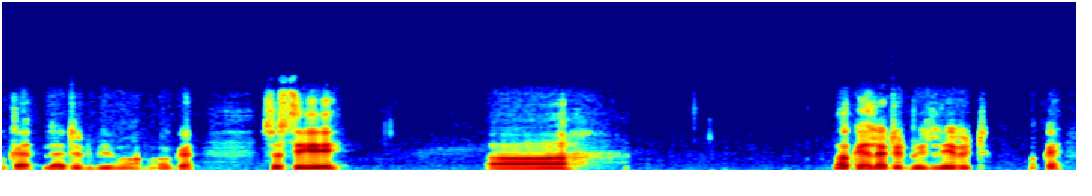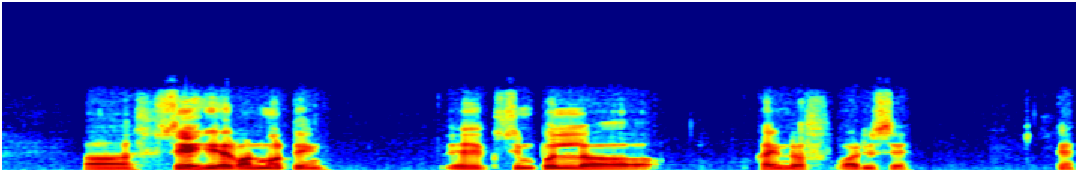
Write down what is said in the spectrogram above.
okay let it be now okay so see uh okay let it be leave it okay uh say here one more thing a simple uh, kind of what you say? Okay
